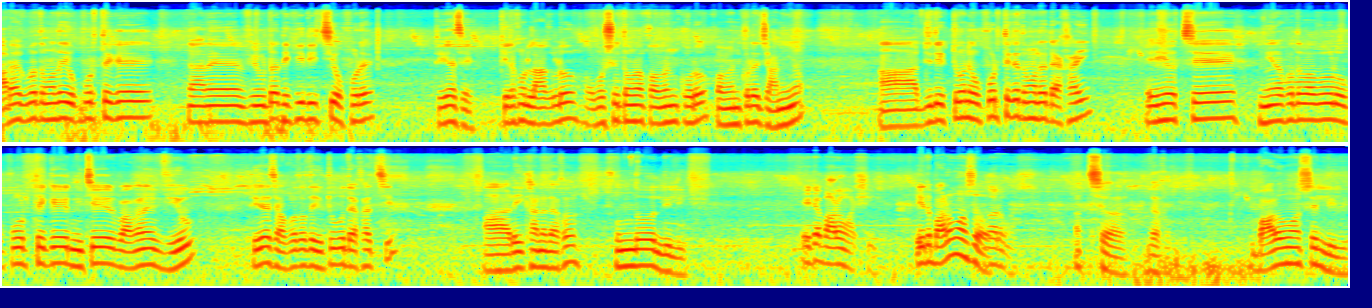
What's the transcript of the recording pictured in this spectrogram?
আরও একবার তোমাদের ওপর থেকে মানে ভিউটা দেখিয়ে দিচ্ছি ওপরে। ঠিক আছে? কীরকম লাগল? অবশ্যই তোমরা কমেন্ট করো কমেন্ট করে জানিও। আর যদি একটুখানি ওপর থেকে তোমাদের দেখাই এই হচ্ছে নিরাপদবাবুর ওপর থেকে নিচের বাগানের ভিউ ঠিক আছে? আপাতত ইউটিউবও দেখাচ্ছি। আর এইখানে দেখো সুন্দর লিলি এটা বারো মাসি। এটা বারো মাস? বারো মাস। আচ্ছা দেখো। বারো মাসের লিলি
